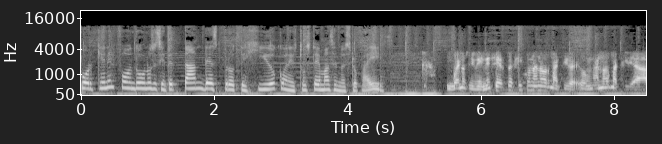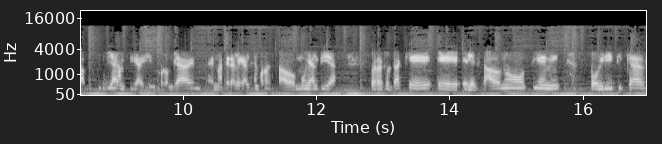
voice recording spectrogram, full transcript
¿por qué en el fondo uno se siente tan desprotegido con estos temas en nuestro país? Bueno, si bien es cierto, existe una normativa, una normatividad muy amplia y en Colombia en, materia legal siempre hemos estado muy al día, pues resulta que eh, el Estado no tiene políticas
